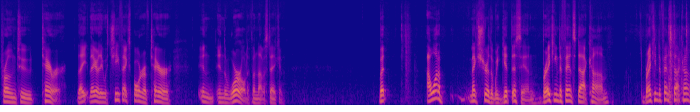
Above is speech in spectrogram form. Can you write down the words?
prone to terror. They, they are the chief exporter of terror in, in the world, if I'm not mistaken. But I want to make sure that we get this in. BreakingDefense.com. BreakingDefense.com.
